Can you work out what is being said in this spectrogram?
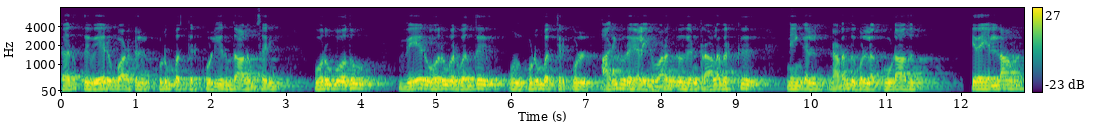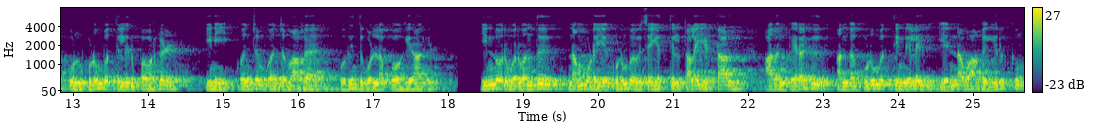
கருத்து வேறுபாடுகள் குடும்பத்திற்குள் இருந்தாலும் சரி ஒருபோதும் வேறு ஒருவர் வந்து உன் குடும்பத்திற்குள் அறிவுரைகளை வழங்குகின்ற அளவிற்கு நீங்கள் நடந்து கொள்ளக்கூடாது. இதையெல்லாம் உன் குடும்பத்தில் இருப்பவர்கள் இனி கொஞ்சம் கொஞ்சமாக புரிந்து கொள்ளப் போகிறார்கள். இன்னொருவர் வந்து நம்முடைய குடும்ப விஷயத்தில் தலையிட்டால் அதன் பிறகு அந்த குடும்பத்தின் நிலை என்னவாக இருக்கும்?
